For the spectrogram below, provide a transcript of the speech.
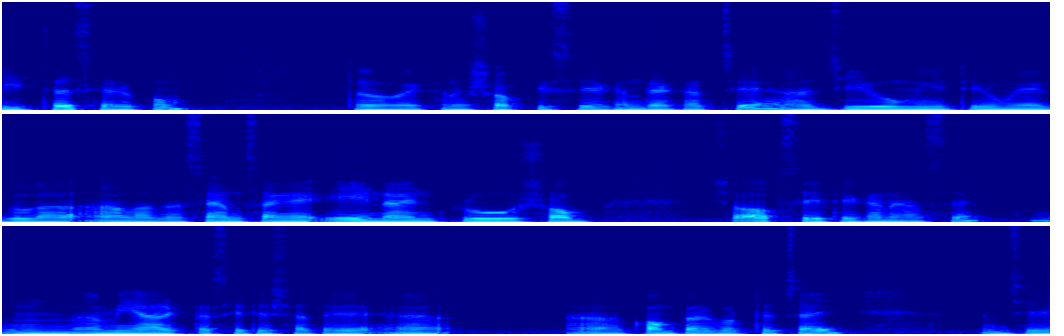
ডিটেলস এরকম। তো এখানে সব কিছু এখানে দেখাচ্ছে। আর জিওমি টিউমি এগুলো আলাদা। স্যামসাং এর এ নাইন প্রো সব সব সেট এখানে আছে। আমি আরেকটা সেটের সাথে কম্পেয়ার করতে চাই যে,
